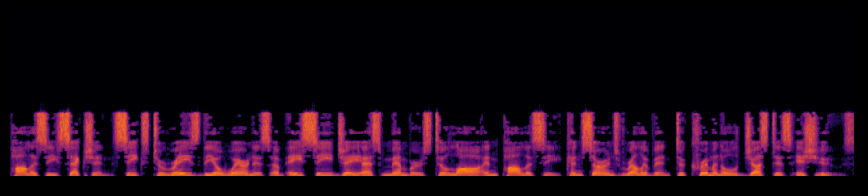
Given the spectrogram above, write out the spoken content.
Policy section seeks to raise the awareness of ACJS members to law and policy concerns relevant to criminal justice issues.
